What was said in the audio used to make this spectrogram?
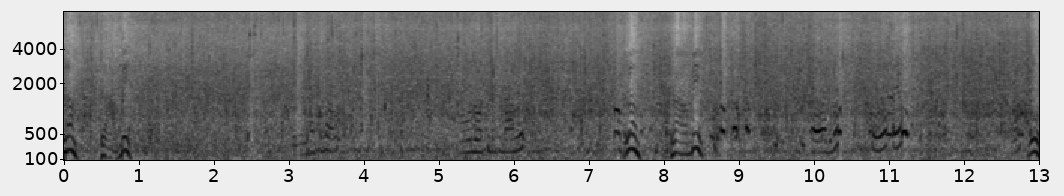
Ala, grabe. Nagulo sila sa dami. Ala, grabe. Oo, di ba? Oo, ayun. Oh.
